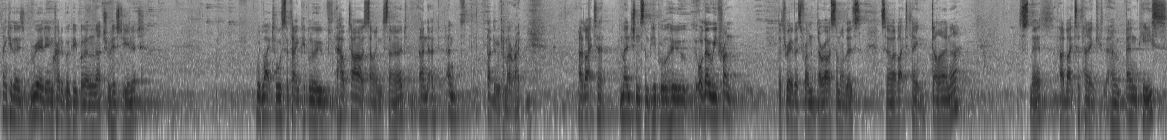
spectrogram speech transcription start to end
Thank you, those really incredible people in the Natural History Unit. We'd like to also thank people who've helped our science third, and, uh, and that didn't come out right. I'd like to mention some people who, although we front, the three of us front, there are some others. So I'd like to thank Diana Smith. I'd like to thank um, Ben Peace,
